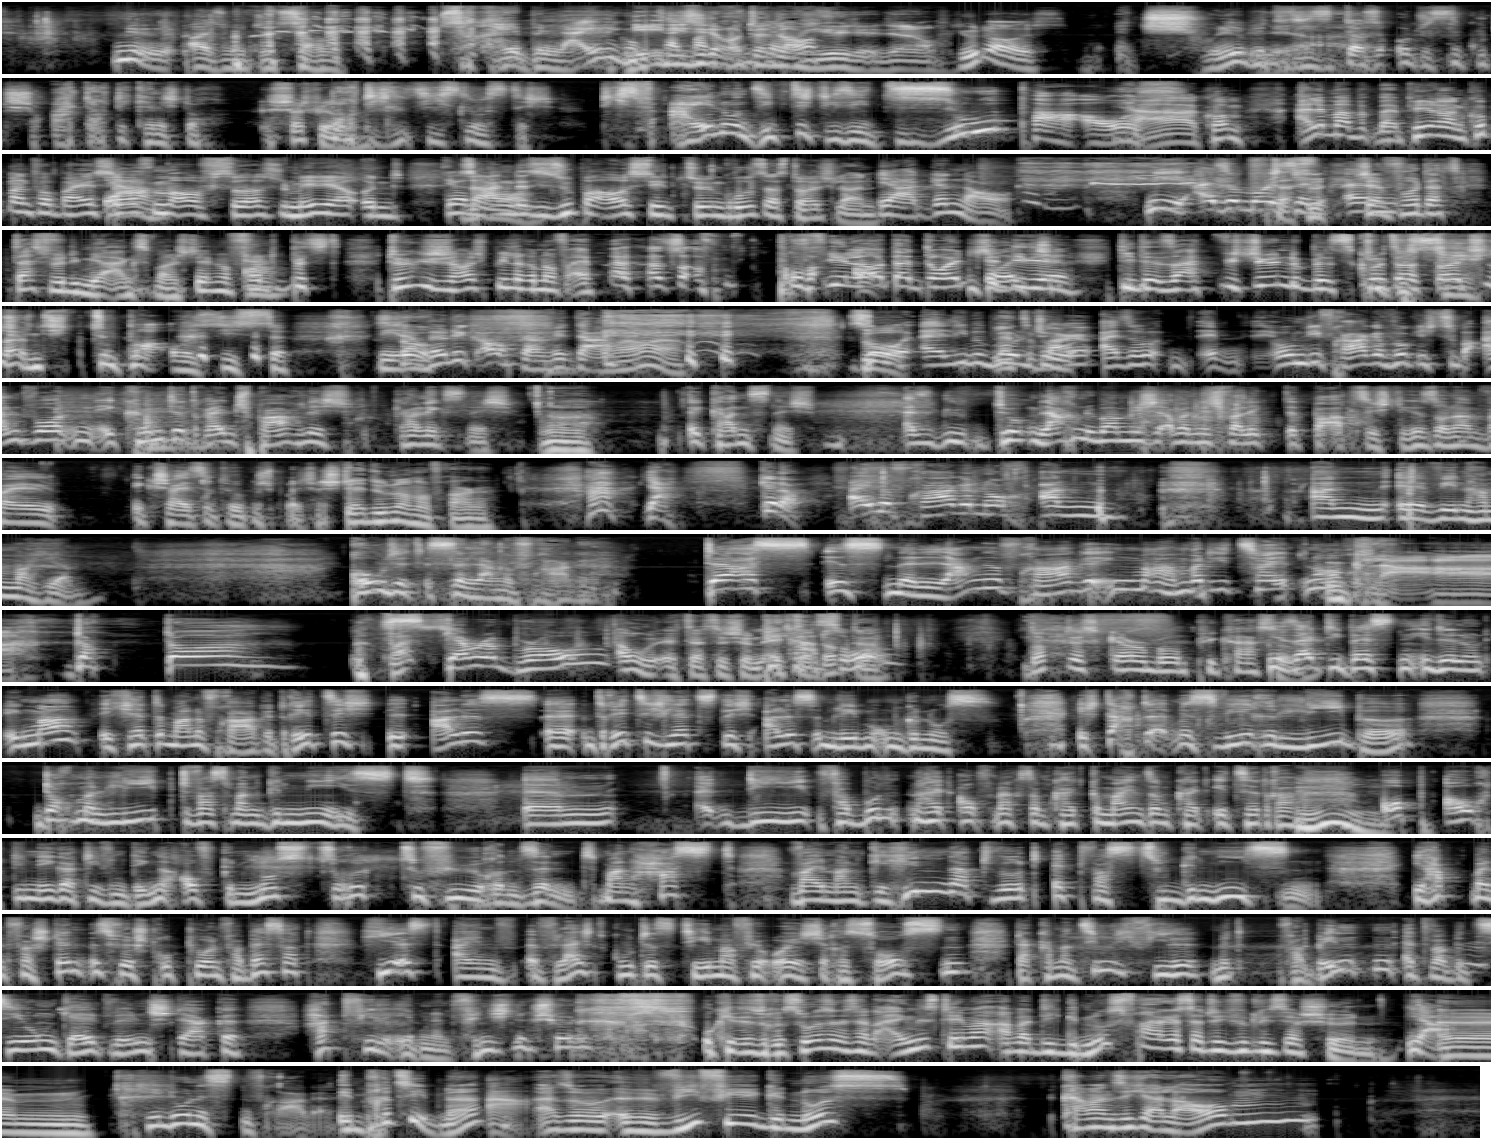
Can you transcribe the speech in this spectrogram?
Nö, also das ist doch, das ist doch keine Beleidigung. Nee, die sieht doch, sieht aus? sieht doch gut aus. Entschuldige bitte, die ist, das, oh, das ist eine gute Show. Ach doch, die kenne ich doch. Schauspielerin. Doch, die, die ist lustig. Die ist 71, die sieht super aus. Ja, komm, alle mal bei Peran Kuppmann vorbei, surfen Ja. auf Social Media und Genau. sagen, dass sie super aussieht. Schönen Gruß aus Deutschland. Ja, genau. Nee, also Mäuschen, stell dir ähm, vor, das, das würde mir Angst machen. Stell dir mal vor, Ja. du bist türkische Schauspielerin auf einmal hast du auf dem Profil lauter Deutsche, Die, dir, Deutsche. die dir sagen, wie schön du bist. Grüß aus Deutschland. Super aus, siehst du. Nee, So. da würde ich auch da wieder. So, So, äh, liebe Burjo, also äh, um die Frage wirklich zu beantworten, ihr könntet rein sprachlich, kann ich's nicht. Ah. Ich kann's nicht. Also die Türken lachen über mich, aber nicht, weil ich das beabsichtige, sondern weil ich scheiße Türkisch spreche. Stell du noch eine Frage. Ah, ja, genau. Eine Frage noch an, an äh, wen haben wir hier? Oh, das ist eine lange Frage. Das ist eine lange Frage, Ingmar. Haben wir die Zeit noch? Klar. Dr. Was? Scarabro. Oh, das ist schon ein echter? Doktor. Dr. Scarabo Picasso. Ihr seid die besten Idil und Ingmar. Ich hätte mal eine Frage. Dreht sich äh, alles, äh, dreht sich letztlich alles im Leben um Genuss? Ich dachte, es wäre Liebe, doch man liebt, was man genießt. Ähm, äh, die Verbundenheit, Aufmerksamkeit, Gemeinsamkeit etc., ob auch die negativen Dinge auf Genuss zurückzuführen sind. Man hasst, weil man gehindert wird, etwas zu genießen. Ihr habt mein Verständnis für Strukturen verbessert. Hier ist ein äh, vielleicht gutes Thema für euch Ressourcen. Da kann man ziemlich viel mit verbinden, etwa Beziehungen, Geld, Willensstärke, hat viele Ebenen. Finde ich eine schöne Frage. Okay, das Ressourcen ist ein eigenes Thema, aber die Genussfrage ist natürlich wirklich sehr schön. Ja. Ähm, Hedonistenfrage. Im Prinzip, ne? Ah. Also, äh, wie viel Genuss kann man sich erlauben,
